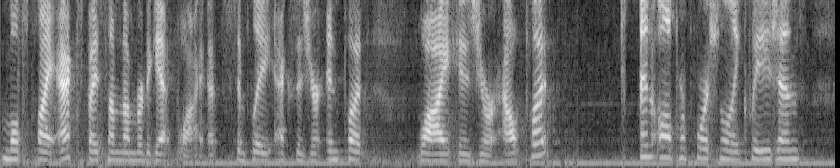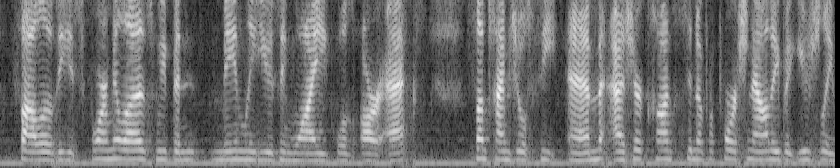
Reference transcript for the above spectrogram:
multiply x by some number to get y. That's simply x is your input, y is your output and all proportional equations follow these formulas. We've been mainly using y equals rx. Sometimes you'll see m as your constant of proportionality, but usually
